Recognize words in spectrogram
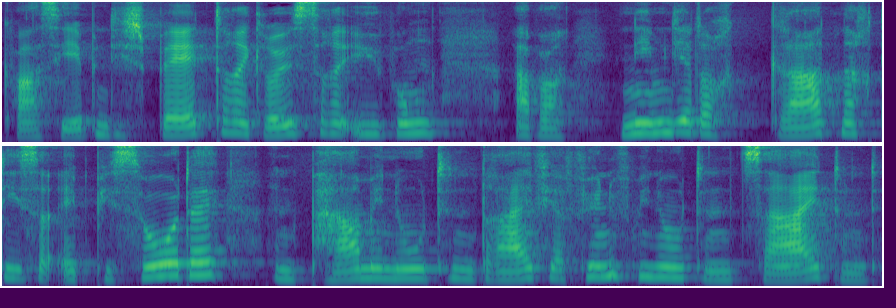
quasi eben die spätere, größere Übung. Aber nimm dir doch gerade nach dieser Episode ein paar Minuten, drei, vier, fünf Minuten Zeit und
